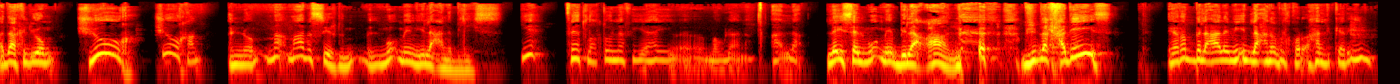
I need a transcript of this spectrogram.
هذاك اليوم شيوخ شيوخ. إنه ما ما بصير المؤمن يلعن إبليس. يه فين طلعتوا لنا فيها هي مولانا؟ قال لا. ليس المؤمن بلعان بجيب لك حديث. يا رب العالمين لعنه بالقرآن الكريم.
